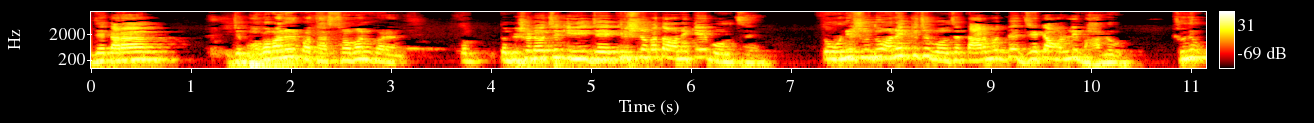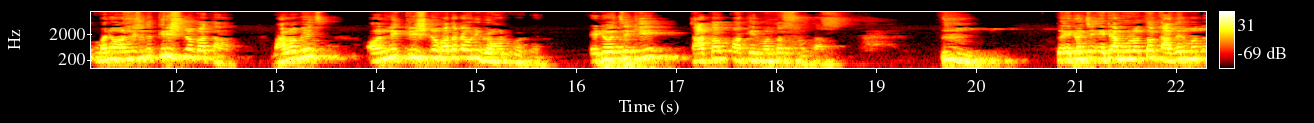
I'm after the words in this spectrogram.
যে তারা যে ভগবানের কথা শ্রবণ করেন। তো তো বিষয়টা হচ্ছে কি যে কৃষ্ণ কথা অনেকেই বলছে। তো উনি শুধু অনেক কিছু বলছে, তার মধ্যে যেটা অনলি ভালো। শুধু মানে অনলি শুধু কৃষ্ণ কথা। ভালো মিন্স অনলি কৃষ্ণ কথাটা উনি গ্রহণ করবেন। এটা হচ্ছে কি? চাতক পাখির মতো শ্রোতা। তো এটা হচ্ছে এটা মূলত কাদের মতো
